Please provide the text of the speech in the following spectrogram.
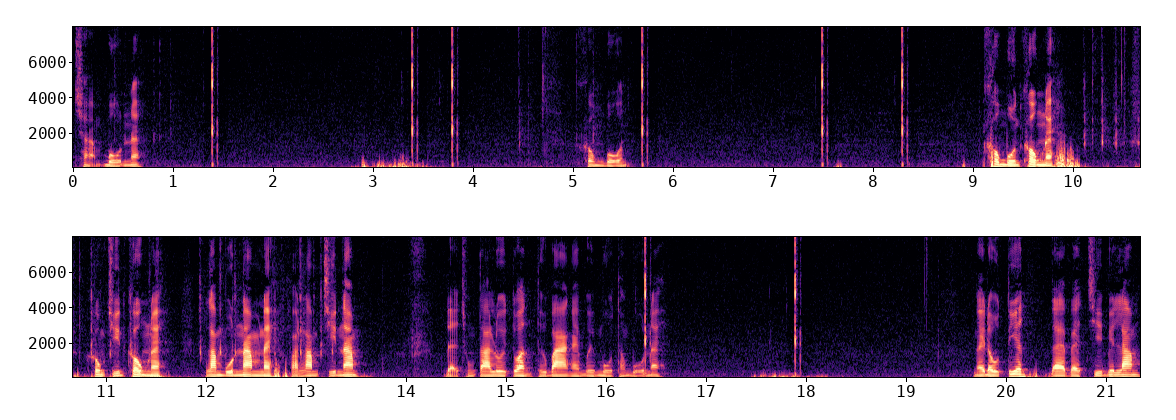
chạm 4 này. 04 040 này. 090 này. 545 này và 595 để chúng ta lôi tuần thứ ba, ngày 11 tháng 4 này ngày đầu tiên, đề về 95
